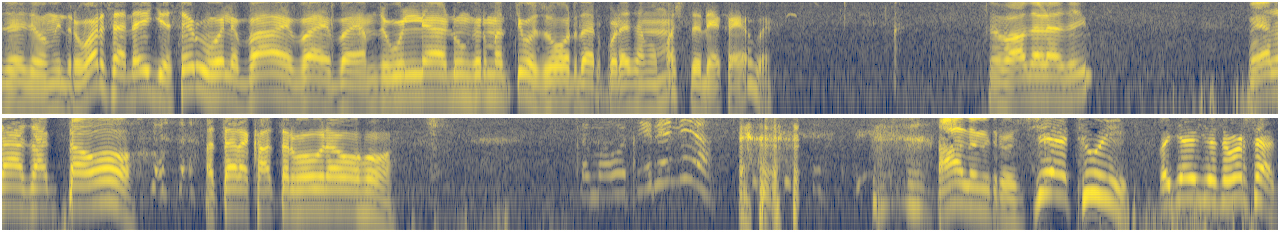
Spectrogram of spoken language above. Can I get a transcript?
જોઈ જો મિત્રો વરસાદ આવી ગયો શરૂ એટલે ભાઈ ભાઈ ભાઈ આમ તો ઓલ્યા ડુંગરમાં કેવો જોરદાર પડે છે આમાં મસ્ત દેખાય હો ભાઈ. વાદળા જોયું વહેલા જાગતા હો. અત્યારે ખાતર વવરાવો હો. હાલો મિત્રો જે થયું પછી આવી જશે વરસાદ.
